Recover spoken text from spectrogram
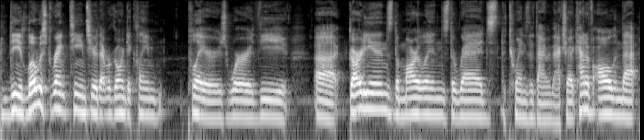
the lowest ranked teams here that were going to claim players were the uh, Guardians, the Marlins, the Reds, the Twins, the Diamondbacks, right? Kind of all in that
